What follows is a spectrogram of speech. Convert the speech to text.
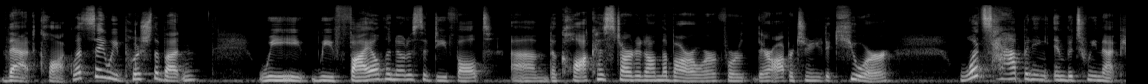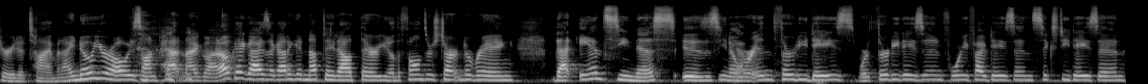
that clock. Let's say we push the button we we file the notice of default. Um, the clock has started on the borrower for their opportunity to cure. What's happening in between that period of time? And I know you're always on Pat and I going, okay, guys, I got to get an update out there. You know, the phones are starting to ring. That antsiness is, you know, yep. we're in 30 days, we're 30 days in, 45 days in, 60 days in.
